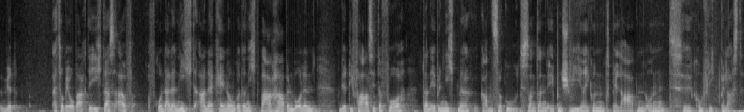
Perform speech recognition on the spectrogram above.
wird, so also beobachte ich das, auf, aufgrund einer Nicht-Anerkennung oder nicht wahrhaben wollen, wird die Phase davor dann eben nicht mehr ganz so gut, sondern eben schwierig und beladen und äh, konfliktbelastet.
